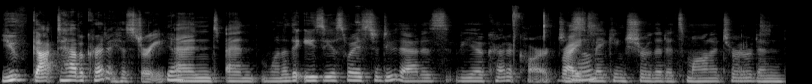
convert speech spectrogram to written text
you've got to have a credit history. Yeah. And and one of the easiest ways to do that is via a credit card. Just Right. Making sure that it's monitored and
